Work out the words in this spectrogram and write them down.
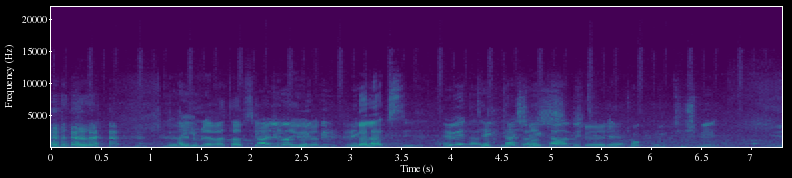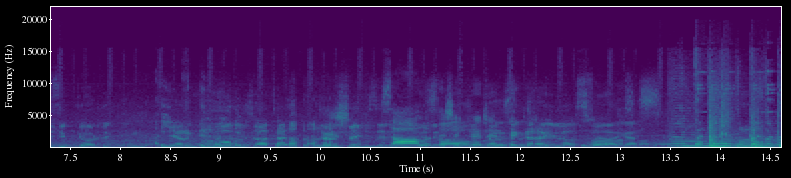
Ayıp. Levent abi Galiba seninkine büyük göre. bir rekabet. Galaxy. Evet Galaxy Tektaş taş. rekabetinde Şöyle. çok müthiş bir yüzük gördük. Ayıp. Yarın konu olur zaten. Görüşmek üzere. Sağ olun. Teşekkür ederim. Tekrar hayırlı olsun. Kolay gelsin. Bye.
